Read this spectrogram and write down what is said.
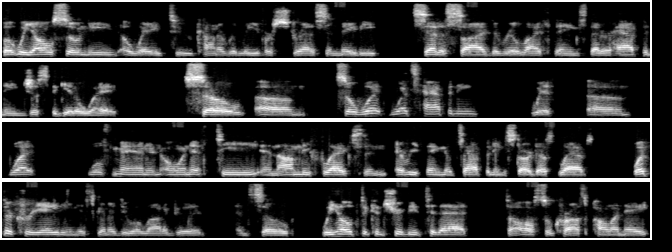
but we also need a way to kind of relieve our stress and maybe set aside the real life things that are happening just to get away. So, um, so what what's happening with um, what Wolfman and ONFT and OmniFlix and everything that's happening, Stardust Labs, what they're creating is going to do a lot of good. And so we hope to contribute to that, to also cross pollinate,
